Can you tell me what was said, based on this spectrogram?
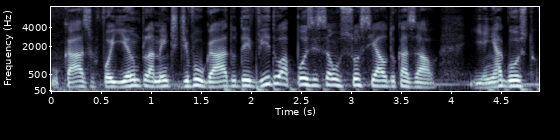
O caso foi amplamente divulgado devido à posição social do casal, e em agosto,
